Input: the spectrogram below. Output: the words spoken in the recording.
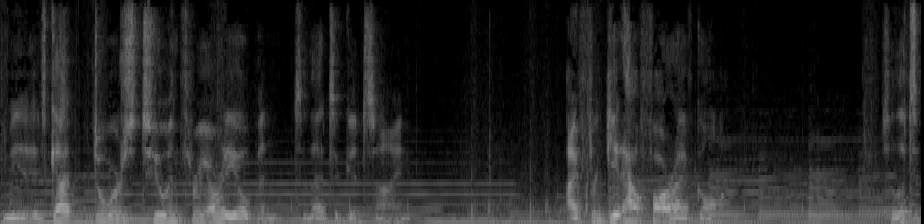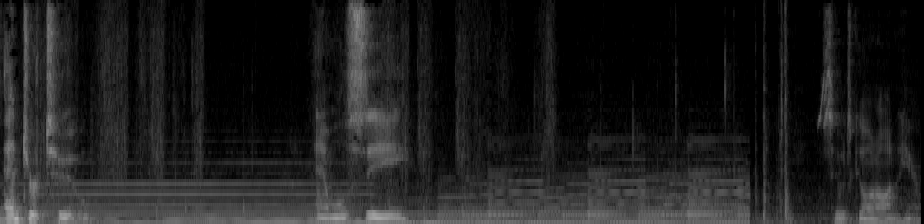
I mean, it's got doors two and three already open, so that's a good sign. I forget how far I've gone. So let's enter two. And we'll see see what's going on here.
